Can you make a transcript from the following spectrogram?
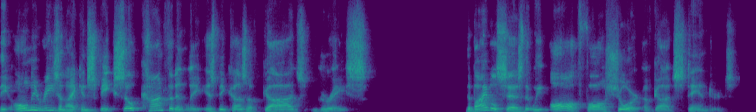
The only reason I can speak so confidently is because of God's grace. The Bible says that we all fall short of God's standards.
